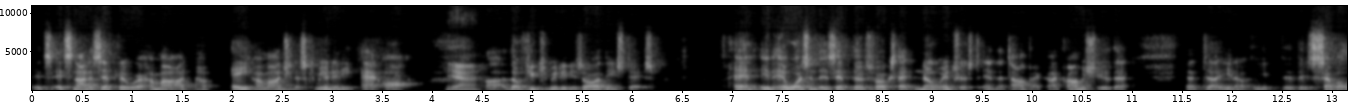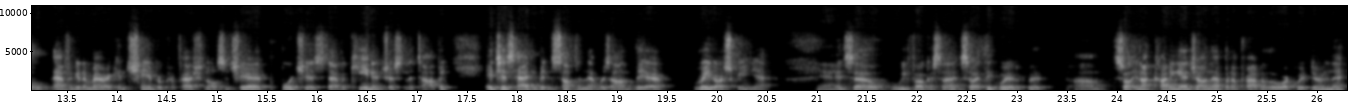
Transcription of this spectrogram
it's it's not as if it were homo- a homogenous community at all. Yeah. Uh, though few communities are these days. And it, it wasn't as if those folks had no interest in the topic. I promise you that that uh, you know the, there's several African American chamber professionals and chair board chairs that have a keen interest in the topic. It just hadn't been something that was on their radar screen yet. Yeah. And so we focus on it. So I think we're, we're um, certainly not cutting edge on that, but I'm proud of the work we're doing there.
